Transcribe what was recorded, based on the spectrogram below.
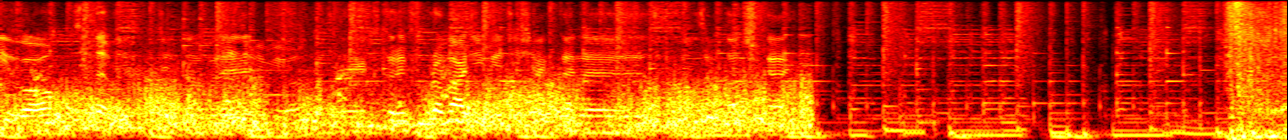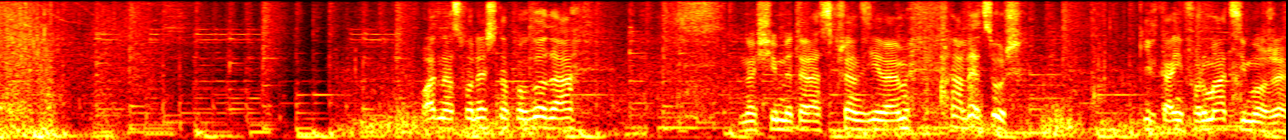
y, Iwo, Dzień dobry. dzień dobry, który wprowadzi mnie dzisiaj w ten y, zatoczkę. Ładna, słoneczna pogoda. Nosimy teraz sprzęt z ale cóż, kilka informacji może.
